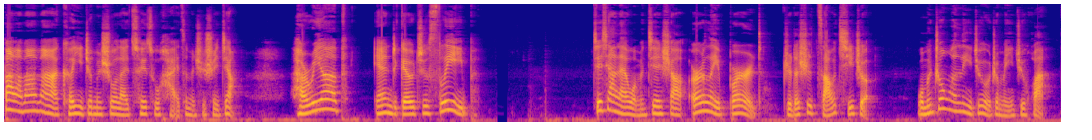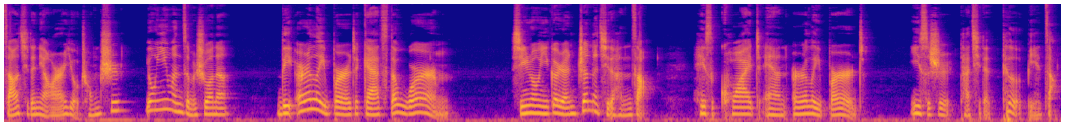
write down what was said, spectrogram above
爸爸妈妈可以这么说来催促孩子们去睡觉：“Hurry up and go to sleep。”接下来我们介绍 “early bird”，指的是早起者。我们中文里就有这么一句话：“早起的鸟儿有虫吃。”用英文怎么说呢？“The early bird gets the worm。”形容一个人真的起得很早，“He's quite an early bird。”意思是他起得特别早。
